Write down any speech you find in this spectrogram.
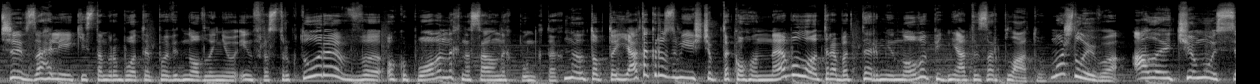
чи взагалі якісь там роботи по відновленню інфраструктури в окупованих населених пунктах. Ну тобто, я так розумію, щоб такого не було, треба терміново підняти зарплату. Можливо, але чомусь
